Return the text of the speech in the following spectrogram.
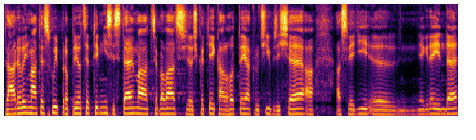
zároveň máte svůj proprioceptivní systém a třeba vás škrtějí kalhoty a kručí břiše a, a svědí e, někde jinde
